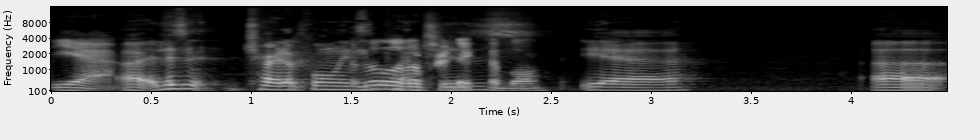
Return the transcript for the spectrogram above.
Yeah. Uh, it doesn't try to pull any. It's a little punches. predictable. Yeah. Uh,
